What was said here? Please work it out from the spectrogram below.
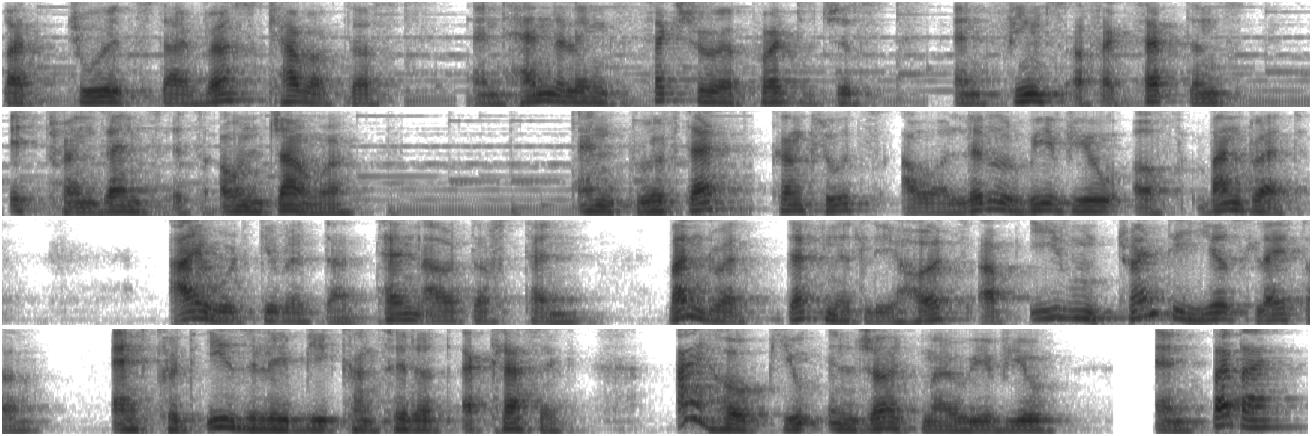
but through its diverse characters and handling sexual prejudice and themes of acceptance, it transcends its own genre. And with that concludes our little review of Vandread. I would give it a 10 out of 10. Vandread definitely holds up even 20 years later and could easily be considered a classic. I hope you enjoyed my review and bye bye!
